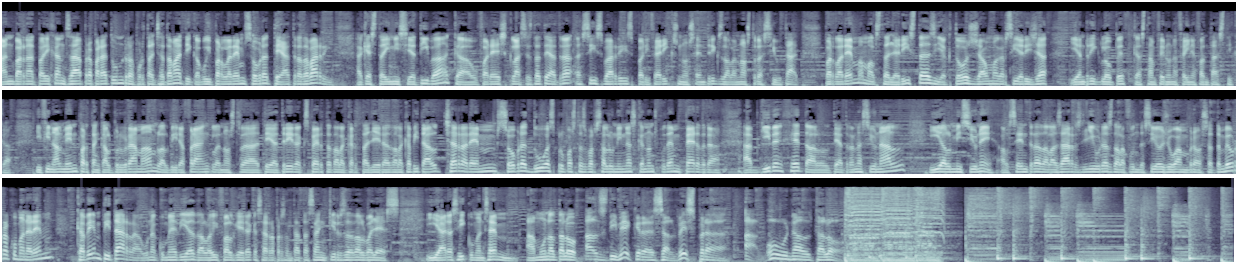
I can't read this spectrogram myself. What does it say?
En Bernat Parija ens ha preparat un reportatge temàtic. Avui parlarem sobre Teatre de Barri, aquesta iniciativa que ofereix classes de teatre a sis barris perifèrics no cèntrics de la nostra ciutat. Parlarem amb els tallaristes i actors Jaume García Arija i Enric López, que estan fent una feina fantàstica. I finalment, per tancar el programa, amb l'Alvira Frank, la nostra teatrera experta de la cartellera de la capital, xerrarem sobre dues propostes barcelonines que no ens podem perdre. Ab Givenhead, al Teatre Nacional, i El Missioner, al Centre de les Arts Lliures de la Fundació Joan Brossa. També us recomanarem Que ve en Pitarra, una comèdia d'Eloi Falguera que s'ha representat a Sant Quirze del Vallès. I ara sí, comencem amb un al taló. Els dimecres al vespre, Amunt al taló.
